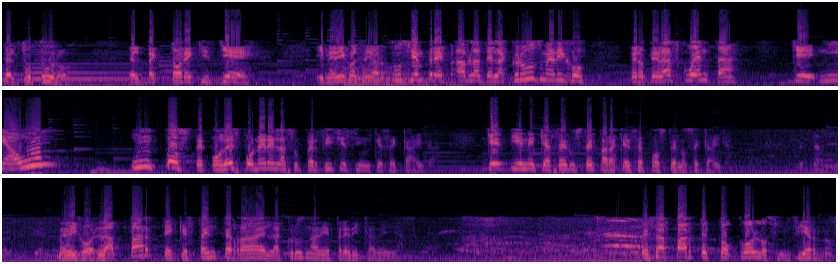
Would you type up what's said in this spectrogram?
del futuro, el vector XY. Y me dijo el Señor, tú siempre hablas de la cruz, me dijo, pero te das cuenta que ni aún un poste podés poner en la superficie sin que se caiga. ¿Qué tiene que hacer usted para que ese poste no se caiga? Me dijo, la parte que está enterrada en la cruz nadie predica de ella. Esa parte tocó los infiernos.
